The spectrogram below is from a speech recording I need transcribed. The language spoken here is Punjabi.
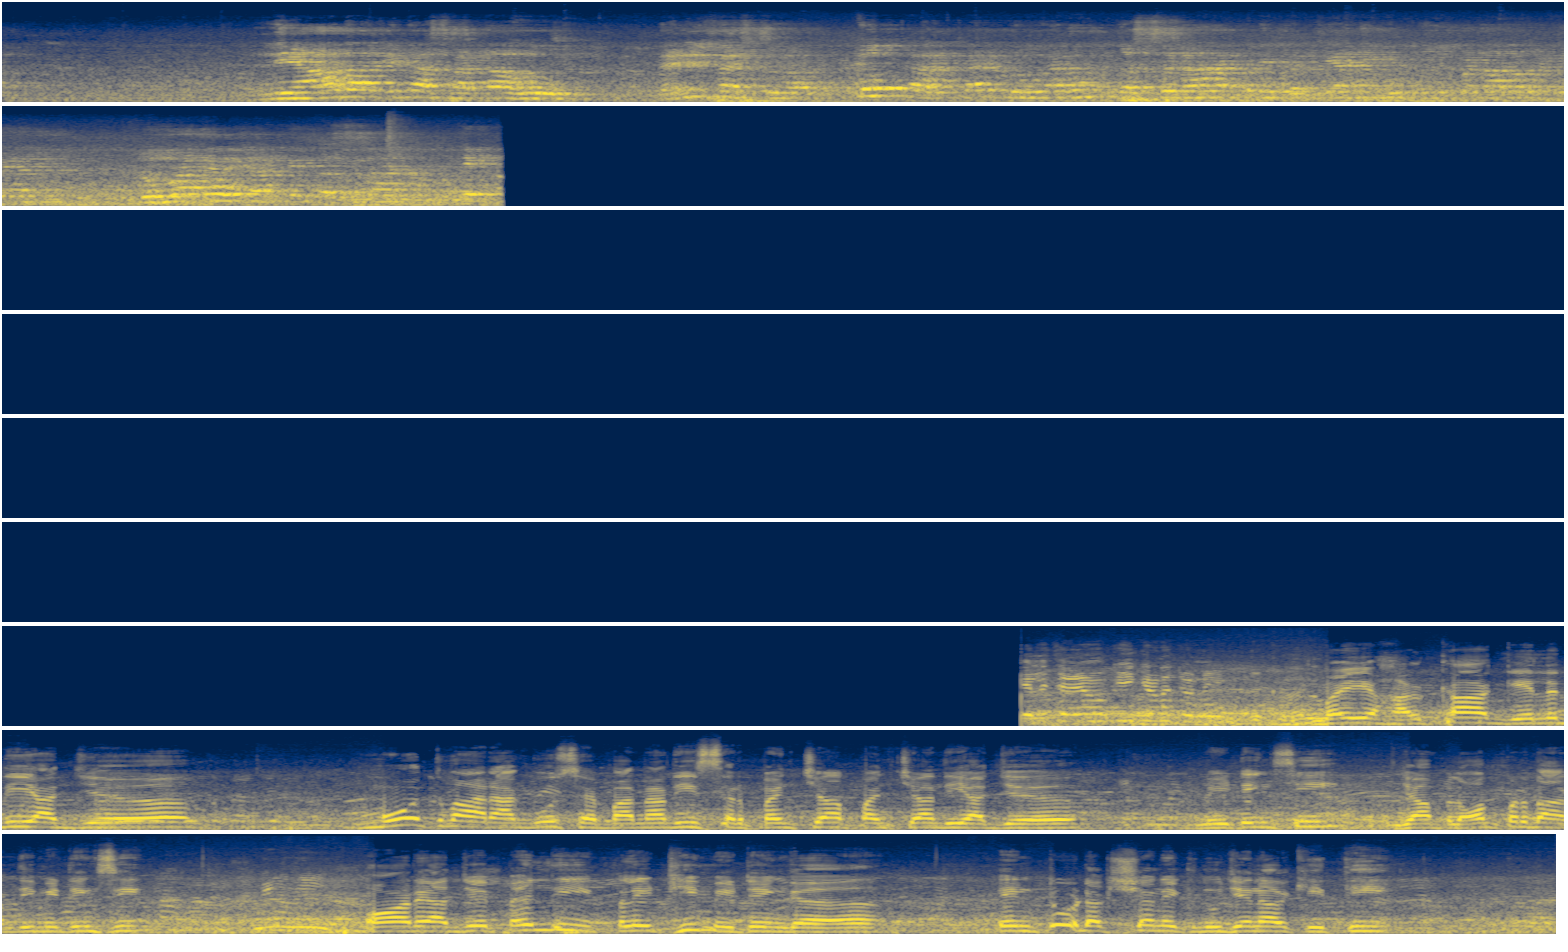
ਨਿਆਂ ਦਾ ਜਿਹੜਾ ਸਾਡਾ ਉਹ ਮੈਨੀਫੈਸਟੋ ਆ, ਉਹ ਕਰ ਕਰ ਲੋਕਾਂ ਨੂੰ ਦੱਸਣਾ, ਆਪਣੇ ਬੱਚਿਆਂ ਦੀ ਕੀ ਬਣਾਉ ਬੱਚਿਆਂ ਦੀ ਲੋਕਾਂ ਨੂੰ ਜਾ ਕੇ ਦੱਸਣਾ ਗਿੱਲ ਚ ਆਏ ਹੋ ਕੀ ਕਹਿਣਾ ਚਾਹੁੰਦੇ ਬਈ ਹਲਕਾ ਗਿੱਲ ਦੀ ਅੱਜ ਮੋਤਵਾਰ ਆਗੂ ਸਹਿਬਾਨਾਂ ਦੀ ਸਰਪੰਚਾਂ ਪੰਚਾਂ ਦੀ ਅੱਜ ਮੀਟਿੰਗ ਸੀ ਜਾਂ ਬਲਾਕ ਪ੍ਰਧਾਨ ਦੀ ਮੀਟਿੰਗ ਸੀ। ਔਰ ਅੱਜ ਇਹ ਪਹਿਲੀ ਪਲੇਠੀ ਮੀਟਿੰਗ ਇੰਟਰੋਡਕਸ਼ਨ ਇੱਕ ਦੂਜੇ ਨਾਲ ਕੀਤੀ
